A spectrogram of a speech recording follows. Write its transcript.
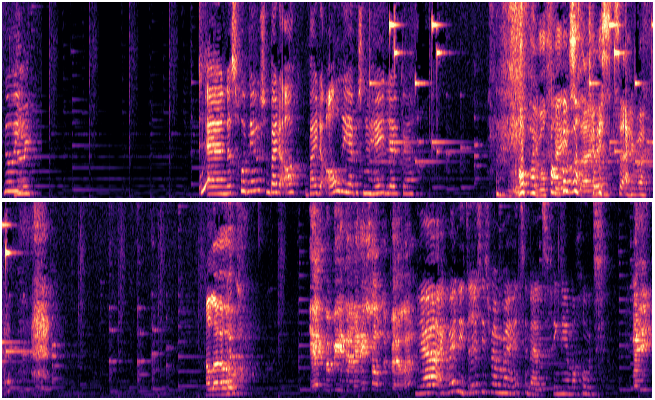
Doei! En dat is goed nieuws, want bij de, Al- bij de Aldi hebben ze nu hele leuke... Papa wil facetimen. Hallo. Ja, ik probeerde Larissa al te bellen. Ja, ik weet niet. Er is iets met mijn internet. Het ging niet helemaal goed. Ik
